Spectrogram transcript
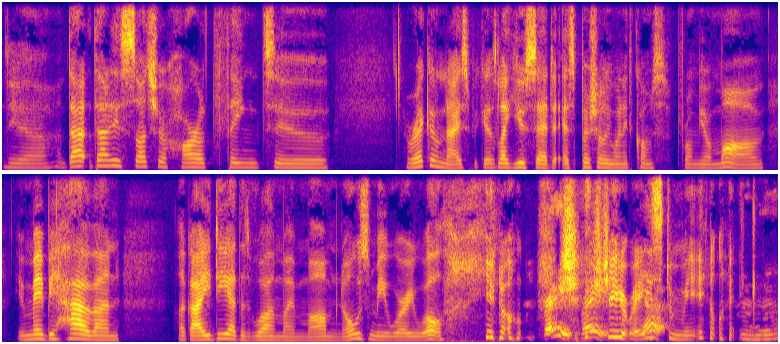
Yeah, that that is such a hard thing to recognize because like you said, especially when it comes from your mom, you maybe have an like idea that well my mom knows me very well, you know. Right, she, right. she raised yeah. me. like, hmm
